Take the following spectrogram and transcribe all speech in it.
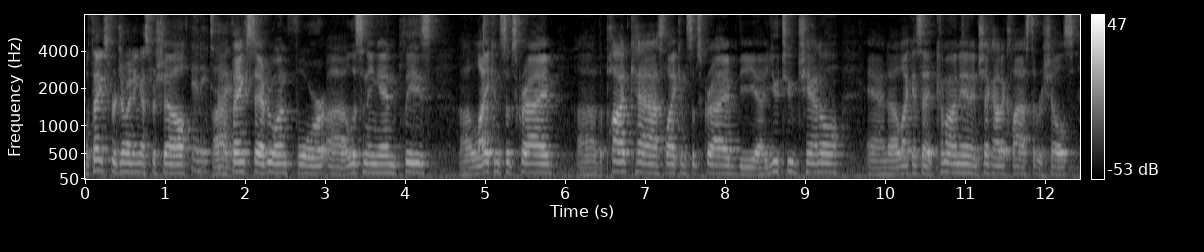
Well, thanks for joining us, Rochelle. Anytime. Uh, thanks to everyone for uh, listening in. Please uh, like and subscribe uh, the podcast, like and subscribe the uh, YouTube channel, and uh, like I said, come on in and check out a class that Rochelle's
